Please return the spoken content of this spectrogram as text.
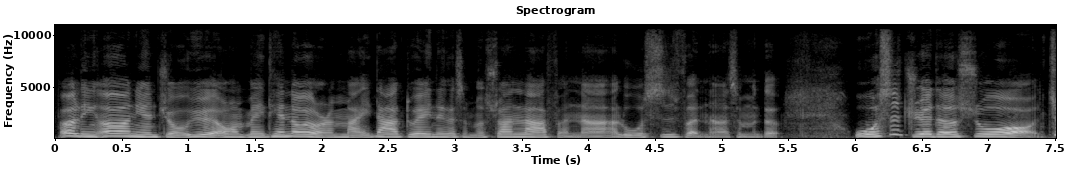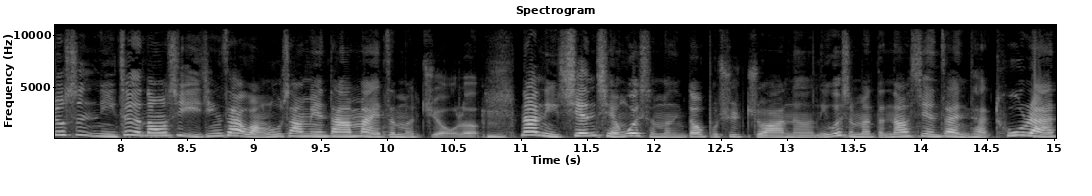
二零二二年九月哦，每天都有人买一大堆那个什么酸辣粉啊、螺蛳粉啊什么的。我是觉得说，就是你这个东西已经在网络上面大家卖这么久了，嗯，那你先前为什么你都不去抓呢？你为什么等到现在你才突然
